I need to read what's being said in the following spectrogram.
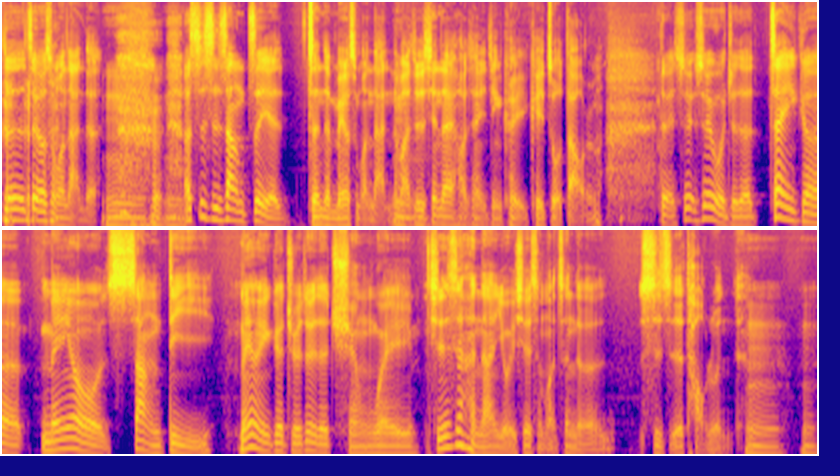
这这有什么难的？嗯，而事实上这也真的没有什么难的嘛，就是现在好像已经可以可以做到了嘛。对，所以所以我觉得，在一个没有上帝、没有一个绝对的权威，其实是很难有一些什么真的。实质的讨论的，嗯嗯，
